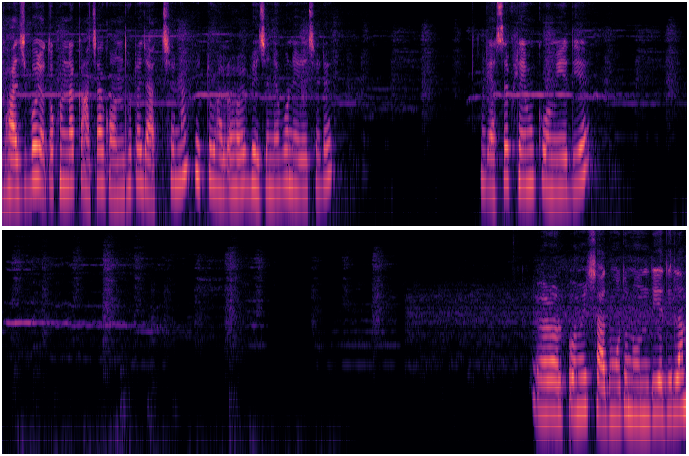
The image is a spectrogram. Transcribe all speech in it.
ভাজবো যতক্ষণ না কাঁচা গন্ধটা যাচ্ছে না। একটু ভালোভাবে ভেজে নেব নেড়ে ছেড়ে। গ্যাসের ফ্লেম কমিয়ে দিয়ে। এবার অল্প আমি স্বাদ মতো নুন দিয়ে দিলাম।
